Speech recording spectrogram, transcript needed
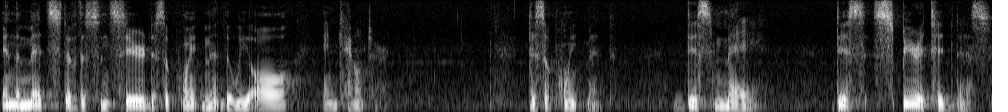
in the midst of the sincere disappointment that we all encounter. Disappointment, dismay, dispiritedness,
